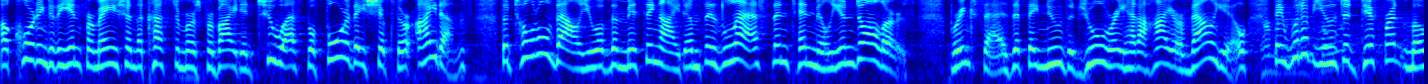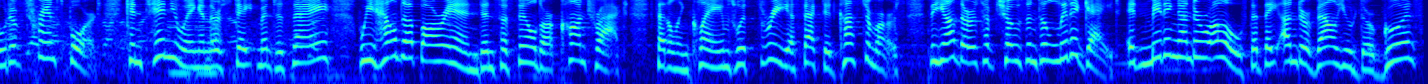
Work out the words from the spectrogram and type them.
according to the information the customers provided to us before they shipped their items, the total value of the missing items is less than $10 million. Brink says if they knew the jewelry had a higher value, they would have used a different mode of transport, continuing in their statement to say, We held up our end and fulfilled our contract, settling claims with three affected customers. The others have chosen to litigate, admitting under oath that they undervalued their goods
